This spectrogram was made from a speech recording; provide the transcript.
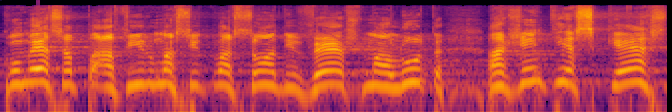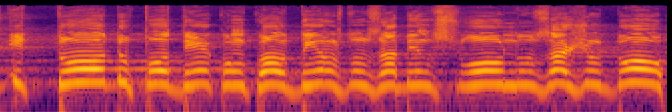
começa a vir uma situação adversa, uma luta, a gente esquece de todo o poder com o qual Deus nos abençoou, nos ajudou,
